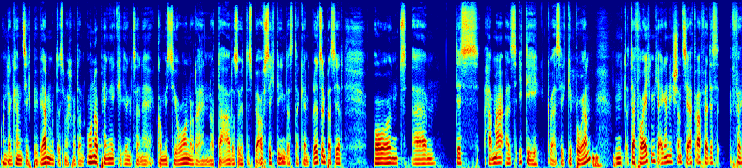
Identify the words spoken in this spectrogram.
und dann kann man sich bewerben und das machen wir dann unabhängig. Irgendeine Kommission oder ein Notar oder so wird das beaufsichtigen, dass da kein Blödsinn passiert. Und ähm, das haben wir als Idee quasi geboren. Und da freue ich mich eigentlich schon sehr drauf, weil das ver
